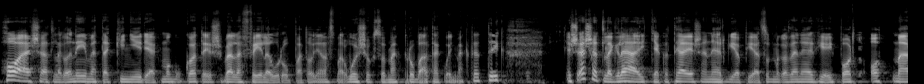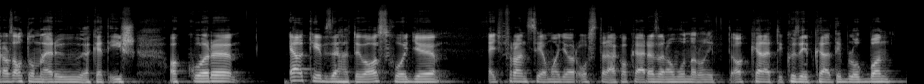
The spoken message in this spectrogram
ha esetleg a németek kinyírják magukat, és vele fél Európát, ahogyan azt már oly sokszor megpróbálták, vagy megtették, és esetleg leállítják a teljes energiapiacot, meg az energiaipart, már az atomerőműveket is, akkor elképzelhető az, hogy egy francia, magyar, osztrák, akár ezen a vonalon itt a keleti, közép-keleti blokkban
